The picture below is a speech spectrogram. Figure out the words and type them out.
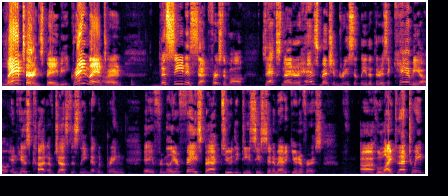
lanterns, baby. Green Lantern. The scene is set. First of all, Zack Snyder has mentioned recently that there is a cameo in his cut of Justice League that would bring a familiar face back to the DC cinematic universe. Uh, who liked that tweet?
